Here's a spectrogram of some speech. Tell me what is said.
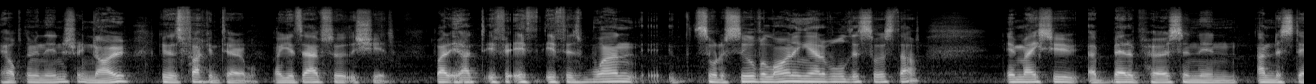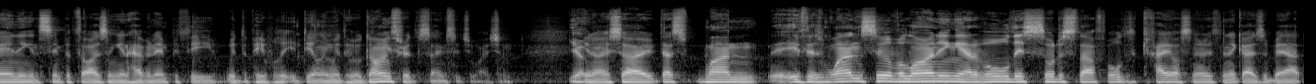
help them in the industry? No, because it's fucking terrible. Like it's absolutely shit. But Yeah. I- if if if there's one sort of silver lining out of all this sort of stuff, it makes you a better person in understanding and sympathizing and having empathy with the people that you're dealing with who are going through the same situation. Yep. You know, so that's one. If there's one silver lining out of all this sort of stuff, all the chaos and everything that goes about,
